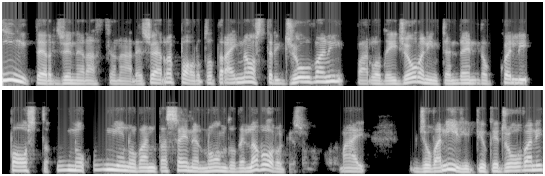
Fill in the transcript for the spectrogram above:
intergenerazionale, cioè il rapporto tra i nostri giovani, parlo dei giovani intendendo quelli post 1,96 nel mondo del lavoro, che sono ormai giovanili più che giovani,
